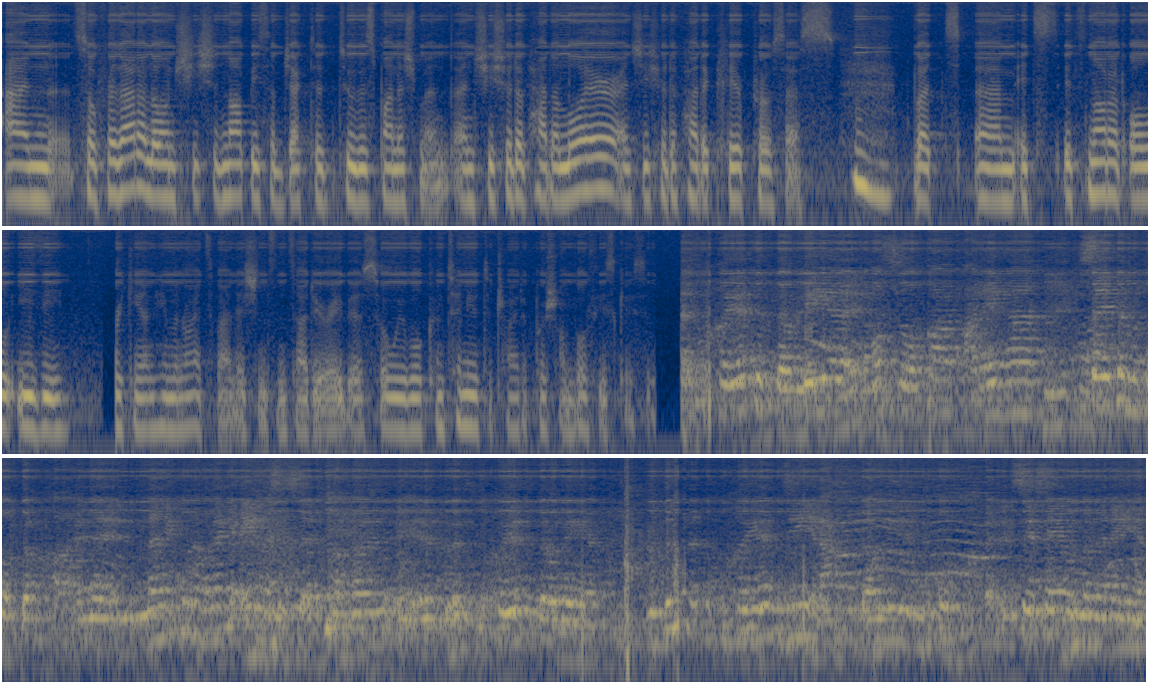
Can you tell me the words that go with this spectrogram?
And so for that alone, she should not be subjected to this punishment. And she should have had a lawyer and she should have had a clear process. But um, it's, it's not at all easy working on human rights violations in Saudi Arabia. So we will continue to try to push on both these cases. الاتفاقيات الدولية اللي مصر وقعت عليها سيتم تطبيقها، إن لن يكون هناك أي مساس الاتفاقيات الدولية. من ضمن الاتفاقيات دي العهد الدولي للحقوق السياسية والمدنية.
